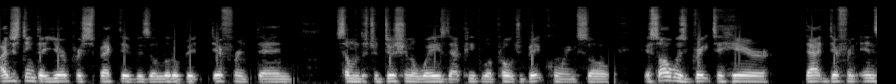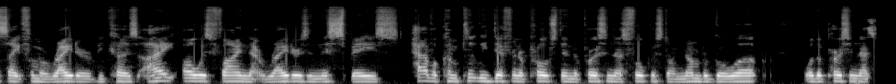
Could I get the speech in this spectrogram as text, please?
I just think that your perspective is a little bit different than some of the traditional ways that people approach Bitcoin. So it's always great to hear that different insight from a writer because I always find that writers in this space have a completely different approach than the person that's focused on number go up or the person that's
